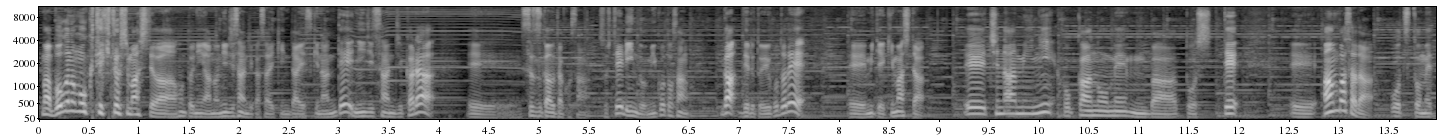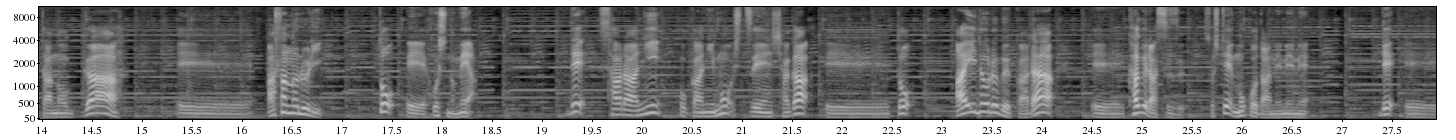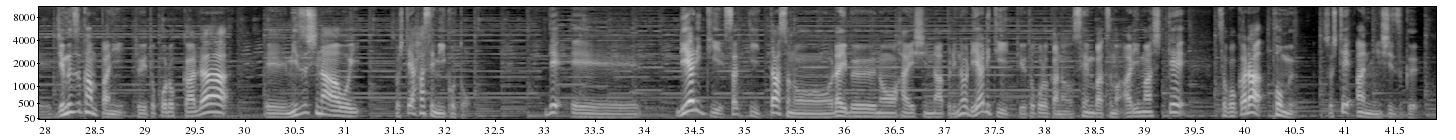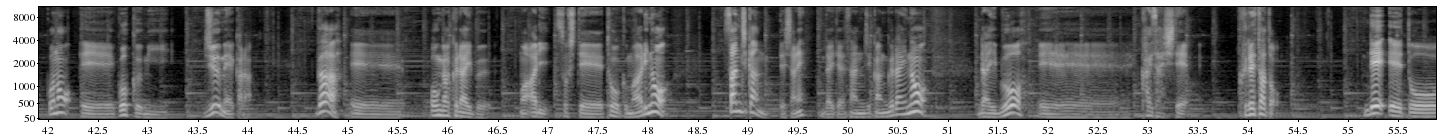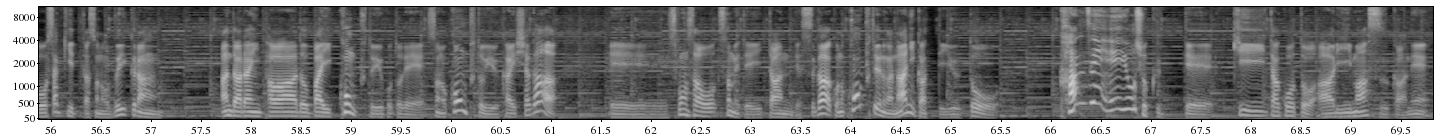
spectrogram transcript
まあ、僕の目的としましては本当にあの2時3時が最近大好きなんで2時3時から、えー鈴鹿歌子さんそして林道美琴さんが出るということで、えー見てきました、えーちなみに他のメンバーとして、えーアンバサダーを務めたのが、えー浅野瑠璃と、えー星野メアでさらに他にも出演者が、えーとアイドル部から、えー、神楽鈴そしてモ田めめめで、えージェムズカンパニーというところから、えー水品葵そして長谷美琴。で、えーリアリティさっき言ったそのライブの配信のアプリのリアリティっていうところからの選抜もありましてそこからポムそして杏仁しずく。この、え5組10名から。が、えー音楽ライブもありそしてトークもありの3時間でしたね。大体3時間ぐらいのライブを、えー開催してくれたと。で、えー、とさっき言ったその V クランアンダーラインパワードバイコンプということでそのコンプという会社が、えースポンサーを務めていたんですがこのコンプというのが何かっていうと完全栄養食って聞いたことありますかね？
